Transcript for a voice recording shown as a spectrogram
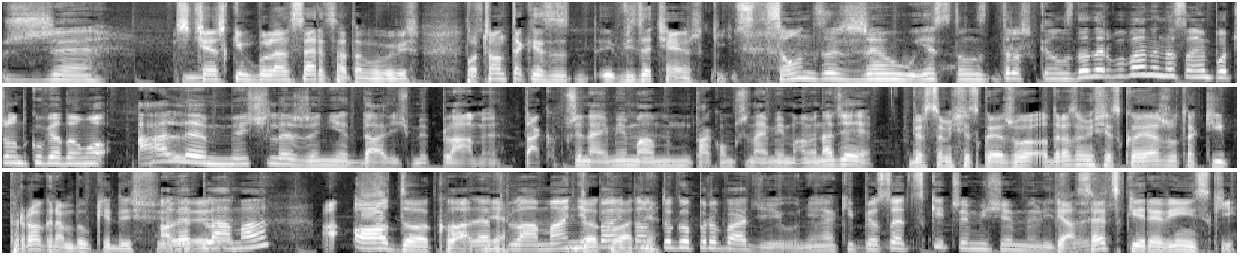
że... Z ciężkim bólem serca to mówisz. Początek jest, widzę, ciężki. Sądzę, że jest on troszkę zdenerwowany na samym początku, wiadomo, ale myślę, że nie daliśmy plamy. Tak przynajmniej mam, taką przynajmniej mamy nadzieję. Wiesz, co mi się skojarzyło? Od razu mi się skojarzył taki program był kiedyś. Ale e, plama? A, o, dokładnie. Ale plama, nie Dokładnie. pamiętam kto go prowadził. Nie, jaki Piasecki, czy mi się myli coś? Piasecki, Rewiński.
